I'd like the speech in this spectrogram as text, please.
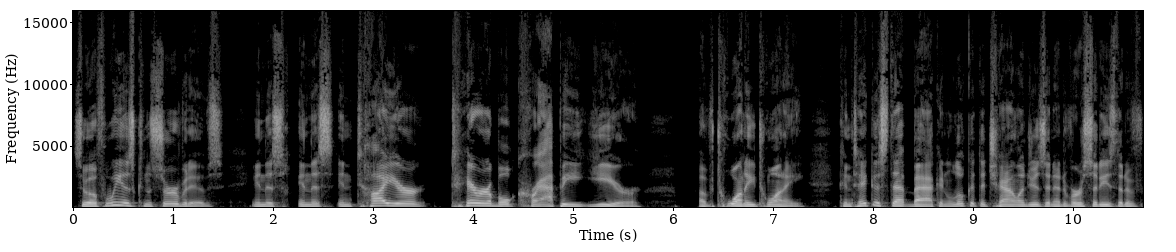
So if we as conservatives in this in this entire terrible crappy year of 2020 can take a step back and look at the challenges and adversities that have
